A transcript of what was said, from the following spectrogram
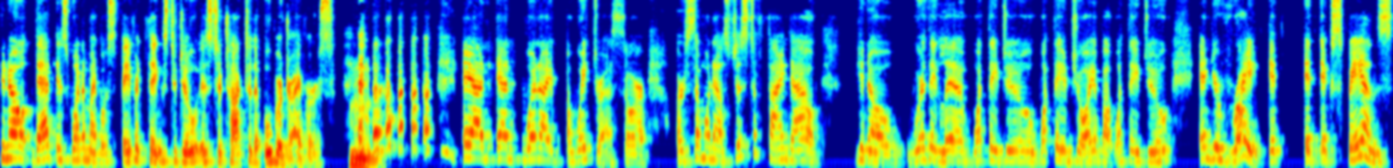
you know, that is one of my most favorite things to do is to talk to the Uber drivers. Mm. and and when I'm a waitress or or someone else, just to find out, you know, where they live, what they do, what they enjoy about what they do. And you're right, it it expands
